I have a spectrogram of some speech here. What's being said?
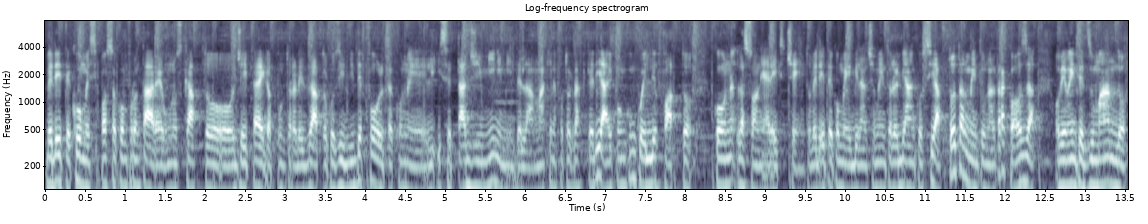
vedete come si possa confrontare uno scatto JPEG appunto realizzato così di default con i, settaggi minimi della macchina fotografica di iPhone con quelli ho fatto con la Sony RX100. Vedete come il bilanciamento del bianco sia totalmente un'altra cosa, ovviamente zoomando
